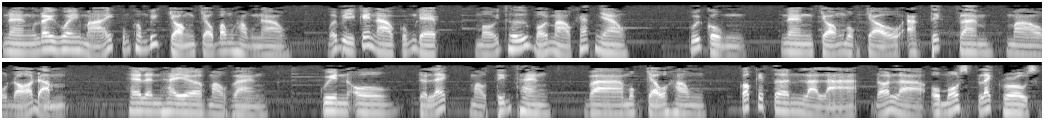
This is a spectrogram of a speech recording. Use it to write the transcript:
nàng loay quay mãi cũng không biết chọn chậu bông hồng nào, bởi vì cái nào cũng đẹp, mỗi thứ mỗi màu khác nhau. Cuối cùng, nàng chọn một chậu Arctic Flame màu đỏ đậm, Helen Hayer màu vàng, Queen O The Lake màu tím than và một chậu hồng có cái tên là lạ, đó là Almost Black Rose.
